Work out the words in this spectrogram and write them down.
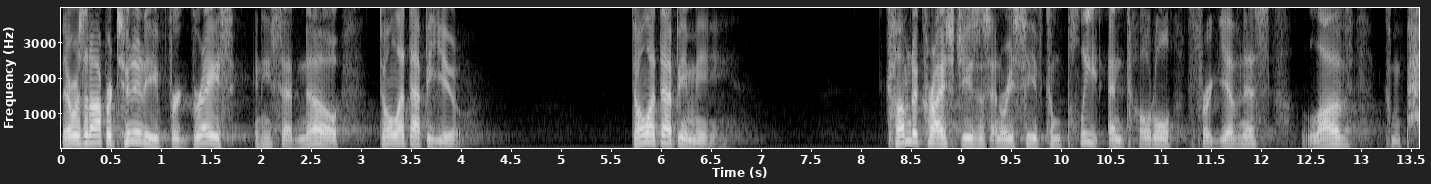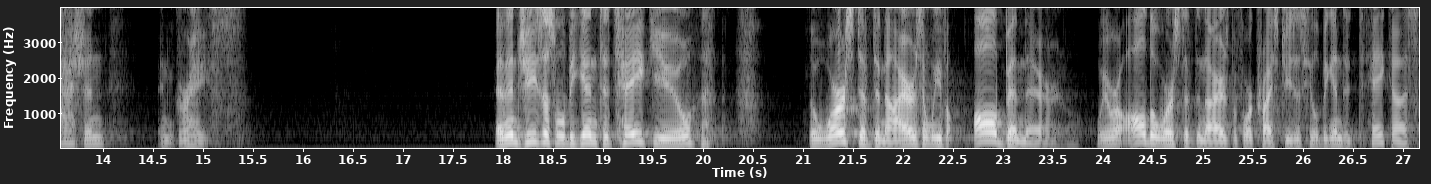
There was an opportunity for grace, and he said, No, don't let that be you. Don't let that be me. Come to Christ Jesus and receive complete and total forgiveness, love, compassion, and grace. And then Jesus will begin to take you, the worst of deniers, and we've all been there. We were all the worst of deniers before Christ Jesus. He'll begin to take us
